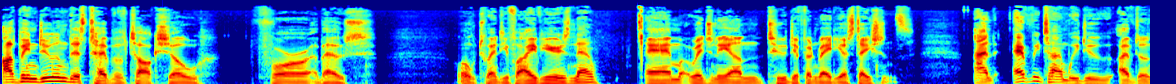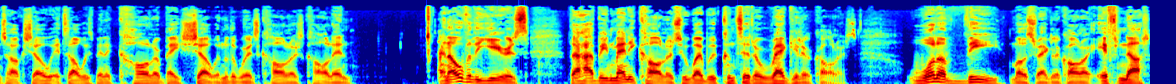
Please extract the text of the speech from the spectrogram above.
I've been doing this type of talk show for about, oh, 25 years now. Um, originally on two different radio stations. And every time we do, I've done a talk show, it's always been a caller based show. In other words, callers call in. And over the years, there have been many callers who I would consider regular callers. One of the most regular caller, if not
